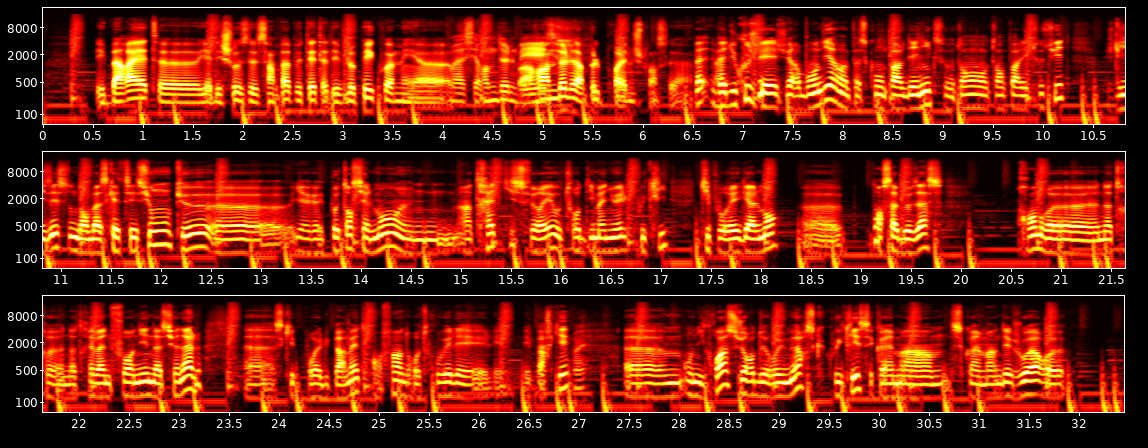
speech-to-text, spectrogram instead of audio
et Barrett, euh, il y a des choses sympas peut-être à développer, quoi. Mais euh, Ouais, c'est Randall. bah, Mais Randall est un peu le problème, je pense. Bah, bah, du coup, je vais, je vais rebondir hein, parce qu'on parle des Knicks, autant, autant en parler tout de suite. Je lisais dans Basket Session que euh, il y avait potentiellement une- un trade qui se ferait autour d'Emmanuel Quickly, qui pourrait également, euh, dans sa besace, prendre euh, notre, notre Evan Fournier national, euh, ce qui pourrait lui permettre enfin de retrouver les, les- les parquets. Ouais. Euh, on y croit, ce genre de rumeurs, parce que Quickly, c'est quand, même un- c'est quand même un des joueurs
